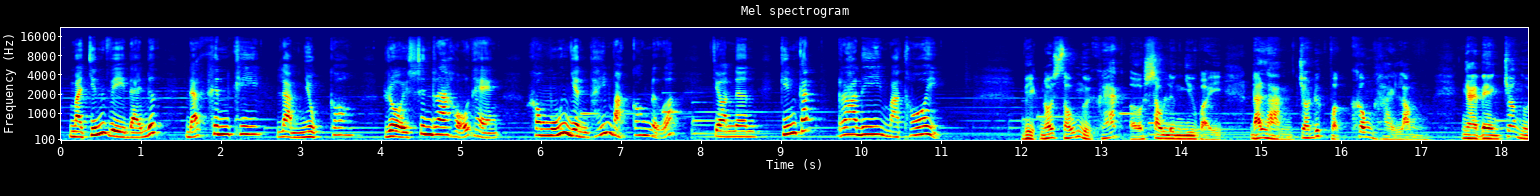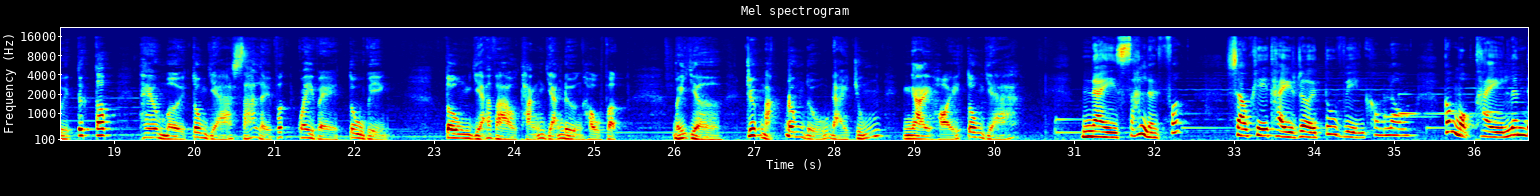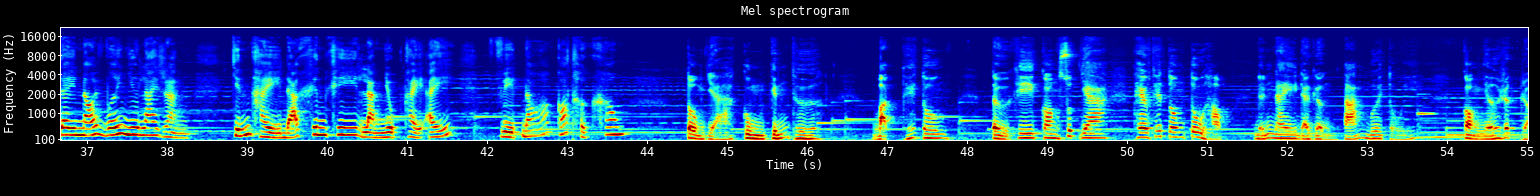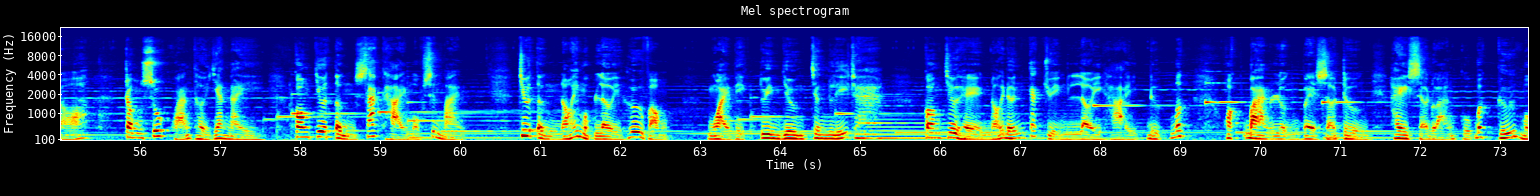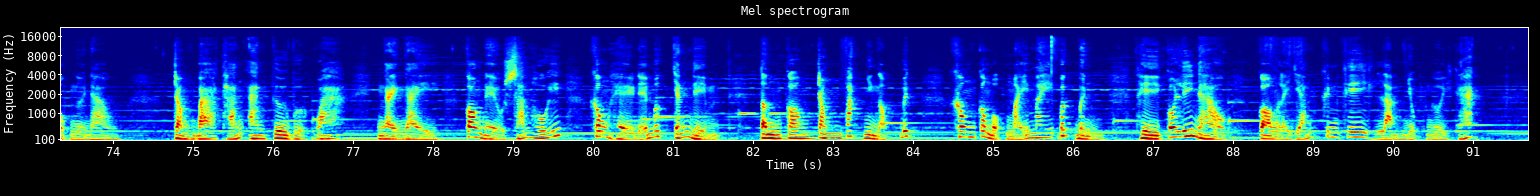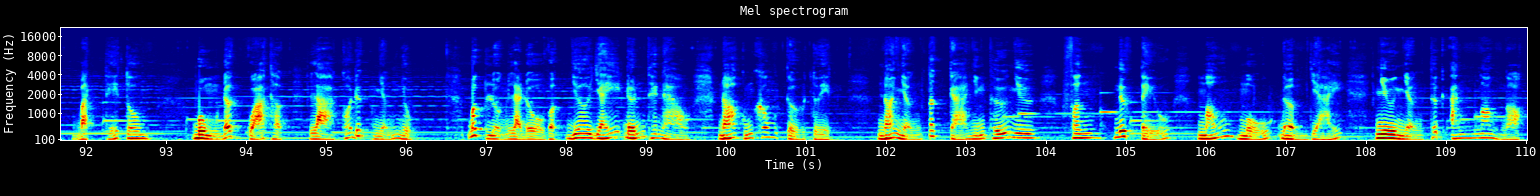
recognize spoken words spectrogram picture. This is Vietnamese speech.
mà chính vì Đại Đức đã khinh khi làm nhục con, rồi sinh ra hổ thẹn, không muốn nhìn thấy mặt con nữa, cho nên kiếm cách ra đi mà thôi. Việc nói xấu người khác ở sau lưng như vậy đã làm cho Đức Phật không hài lòng. Ngài bèn cho người tức tốc theo mời tôn giả xá lợi Phất quay về tu viện. Tôn giả vào thẳng giảng đường hậu Phật. Bấy giờ, trước mặt đông đủ đại chúng, Ngài hỏi tôn giả. Này xá lợi Phất, sau khi thầy rời tu viện không lâu, có một thầy lên đây nói với Như Lai rằng chính thầy đã khinh khi làm nhục thầy ấy. Việc đó có thật không? Tôn giả cung kính thưa, Bạch Thế Tôn, từ khi con xuất gia theo Thế Tôn tu học đến nay đã gần 80 tuổi. Con nhớ rất rõ, trong suốt khoảng thời gian này, con chưa từng sát hại một sinh mạng, chưa từng nói một lời hư vọng, ngoài việc tuyên dương chân lý ra, con chưa hề nói đến các chuyện lợi hại được mất hoặc bàn luận về sở trường hay sở đoạn của bất cứ một người nào. Trong ba tháng an cư vừa qua, ngày ngày con đều sám hối, không hề để mất chánh niệm. Tâm con trong vắt như ngọc bích, không có một mảy may bất bình, thì có lý nào con lại dám khinh khi làm nhục người khác? Bạch Thế Tôn, bùn đất quả thật là có đức nhẫn nhục. Bất luận là đồ vật dơ giấy đến thế nào nó cũng không cự tuyệt. Nó nhận tất cả những thứ như phân nước tiểu máu mũ đờm giải như nhận thức ăn ngon ngọt.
